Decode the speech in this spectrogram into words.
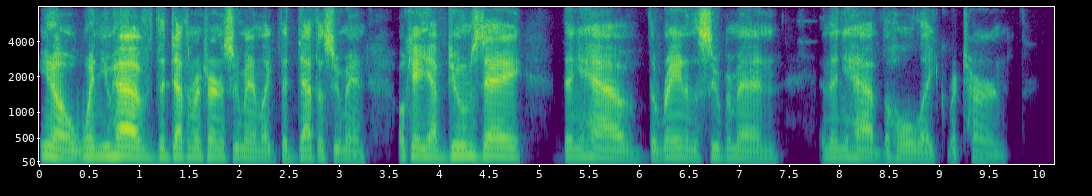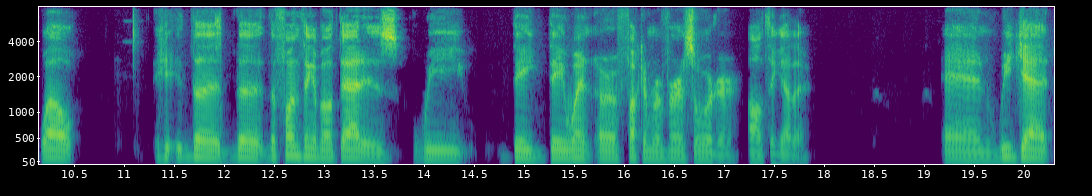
you know, when you have the death and return of Superman, like the death of Superman, okay, you have Doomsday, then you have the reign of the Superman, and then you have the whole like return. Well, he, the the the fun thing about that is we they they went a fucking reverse order altogether, and we get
